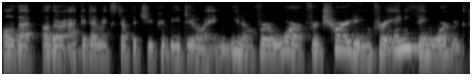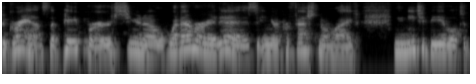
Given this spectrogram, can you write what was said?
all that other academic stuff that you could be doing, you know, for work, for charting, for anything work, the grants, the papers, you know, whatever it is in your professional life, you need to be able to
